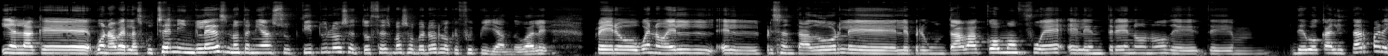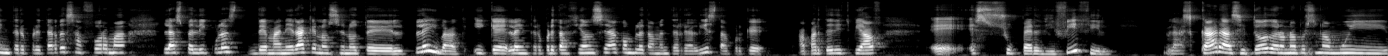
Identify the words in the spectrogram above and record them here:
Y en la que, bueno, a ver, la escuché en inglés, no tenía subtítulos, entonces más o menos lo que fui pillando, ¿vale? Pero bueno, el, el presentador le, le, preguntaba cómo fue el entreno, ¿no? de, de vocalizar para interpretar de esa forma las películas de manera que no se note el playback y que la interpretación sea completamente realista, porque aparte de Piaf eh, es súper difícil. Las caras y todo, era una persona muy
